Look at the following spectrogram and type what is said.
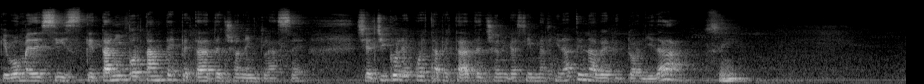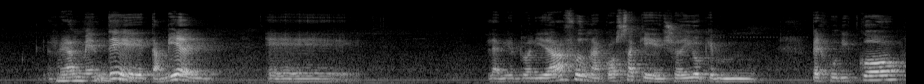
que vos me decís que tan importante es prestar atención en clase. Si al chico le cuesta prestar atención en clase, imagínate una virtualidad. Sí, Realmente también eh, la virtualidad fue una cosa que yo digo que mm, perjudicó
